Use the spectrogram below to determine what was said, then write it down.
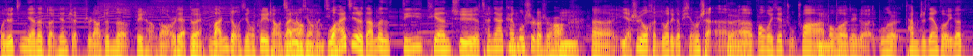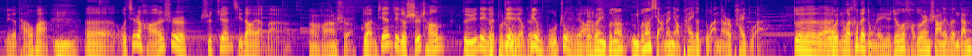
我觉得今年的短片质质量真的非常高，而且对，完整性非常强。完整性很强。我还记得咱们第一天去参加开幕式的时候，嗯呃，也是有很多这个评审，对呃，包括一些主创啊，嗯包括这个工作人，他们之间会有一个那个谈话。嗯呃，我记得好像是是居安琪导演吧。啊，好像是。短片这个时长对于那个呃不重电影对。并不重要。比如，说你不能你不能想着你要拍一个短的而拍短，对对对，我我特别懂这句，就有好多人上来问，咱们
